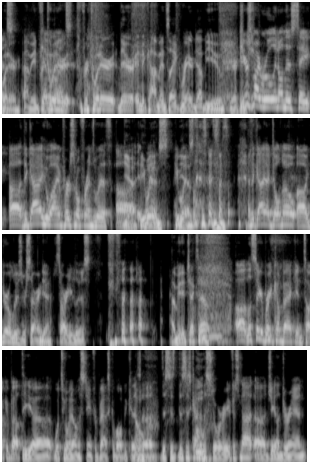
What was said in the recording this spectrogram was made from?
wins. Twitter. I mean, for Kevin Twitter, wins. for Twitter, they're in the comments like rare W. Nurkic. here's my ruling on this Tate. Uh, the guy who I am personal friends with, uh, Yeah, he wins. He Yeah. wins. and the guy I don't know, uh, you're a loser. Sorry. Yeah. Sorry, you lose. I mean, it checks out. Uh, let's take a break. Come back and talk about the uh, what's going on with Stanford basketball because uh, this is this is kind of the story. If it's not uh, Jalen Duran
